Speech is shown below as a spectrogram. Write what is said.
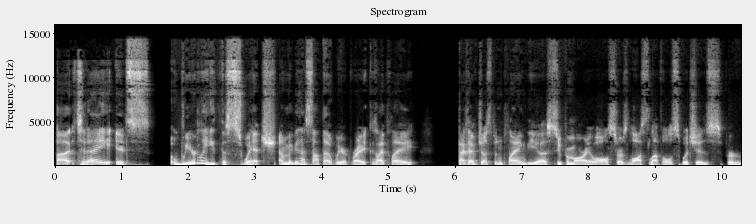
Uh, today it's weirdly the Switch, and maybe that's not that weird, right? Because I play. In fact, I've just been playing the uh, Super Mario All Stars Lost Levels, which is for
